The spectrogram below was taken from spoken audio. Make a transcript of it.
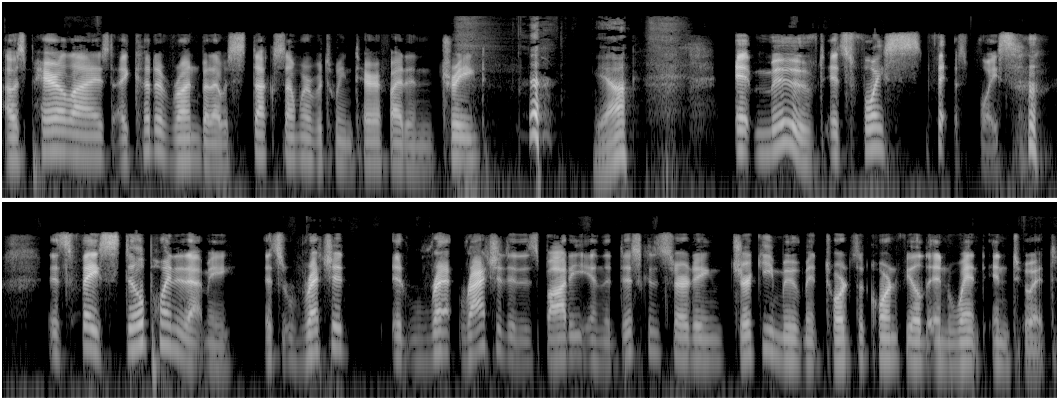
I was paralyzed. I could have run, but I was stuck somewhere between terrified and intrigued. Yeah. It moved. Its voice, voice, its face still pointed at me. Its wretched, it ra- ratcheted its body in the disconcerting, jerky movement towards the cornfield and went into it.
